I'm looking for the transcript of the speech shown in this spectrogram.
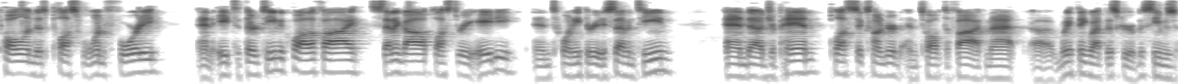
Poland is plus 140 and 8 to 13 to qualify. Senegal plus 380 and 23 to 17 and uh, Japan plus 600 and 12 to 5. Matt, uh, what do you think about this group? It seems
